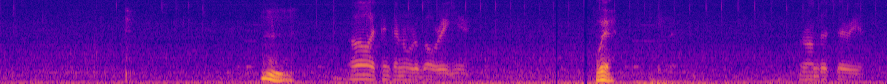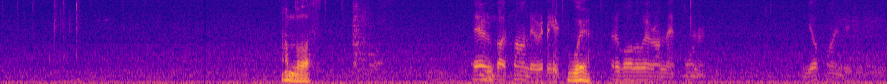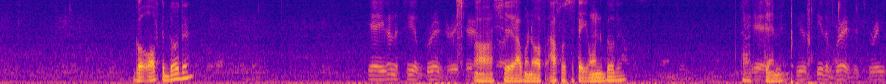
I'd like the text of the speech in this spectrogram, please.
Hmm. Oh, I think I know where to go right here. Where? Around this area. I'm lost. There we go, I found it right here. Where? Gotta go all the way around that corner. You'll find it. Go off the building? Yeah, you're gonna see a bridge right there. Oh shit, I went off. I was supposed to stay on the building? God Yeah, damn it. You'll see the bridge, it's right.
